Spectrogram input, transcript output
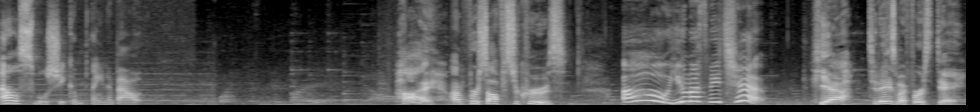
else will she complain about? Hi, I'm First Officer Cruz. Oh, you must be Chip. Yeah, today's my first day.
